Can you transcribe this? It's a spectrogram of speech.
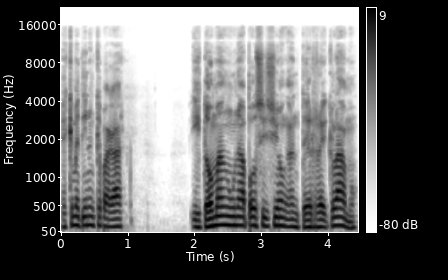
es que me tienen que pagar. Y toman una posición ante el reclamo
